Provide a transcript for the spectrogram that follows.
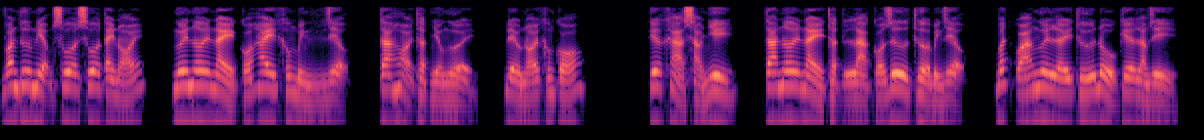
Văn thư niệm xua xua tay nói, ngươi nơi này có hay không bình rượu, ta hỏi thật nhiều người, đều nói không có. Kia khả xảo nhi, ta nơi này thật là có dư thừa bình rượu, bất quá ngươi lấy thứ đổ kia làm gì.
